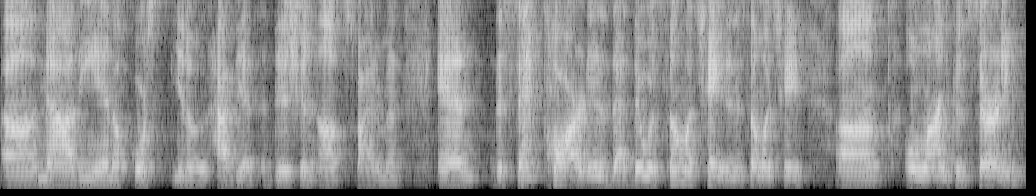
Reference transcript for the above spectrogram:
uh, now at the end, of course, you know, have the addition of Spider-Man. And the sad part is that there was so much hate, and there's so much hate um, online concerning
